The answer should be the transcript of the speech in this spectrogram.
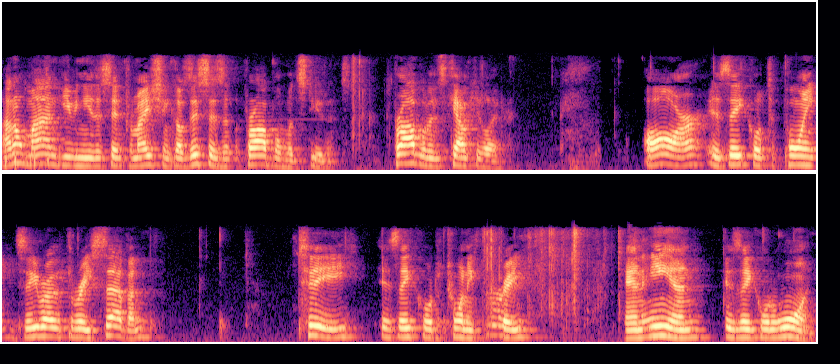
I don't mind giving you this information because this isn't the problem with students problem is calculator. R is equal to 0.037. T is equal to 23. And N is equal to 1.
